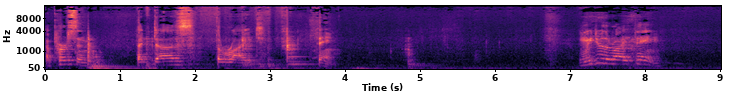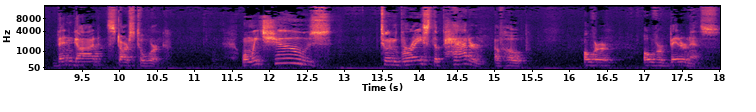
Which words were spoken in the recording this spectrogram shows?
a person that does the right thing. When we do the right thing, then God starts to work. When we choose to embrace the pattern of hope over, over bitterness,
